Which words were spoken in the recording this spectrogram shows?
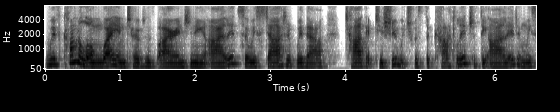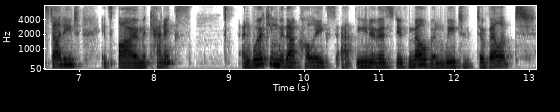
we've come a long way in terms of bioengineering eyelids. So we started with our target tissue, which was the cartilage of the eyelid, and we studied its biomechanics. And working with our colleagues at the University of Melbourne, we developed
